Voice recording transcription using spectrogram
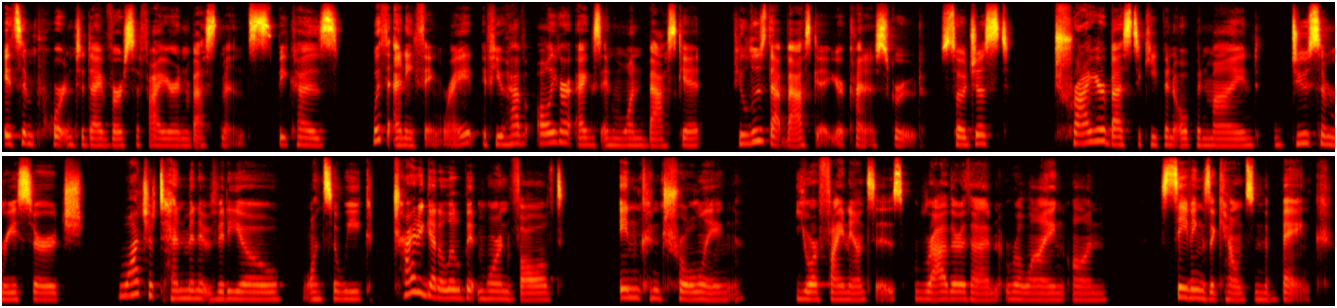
It's important to diversify your investments because with anything, right? If you have all your eggs in one basket, if you lose that basket, you're kind of screwed. So just try your best to keep an open mind, do some research, watch a 10 minute video once a week, try to get a little bit more involved in controlling your finances rather than relying on savings accounts in the bank.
